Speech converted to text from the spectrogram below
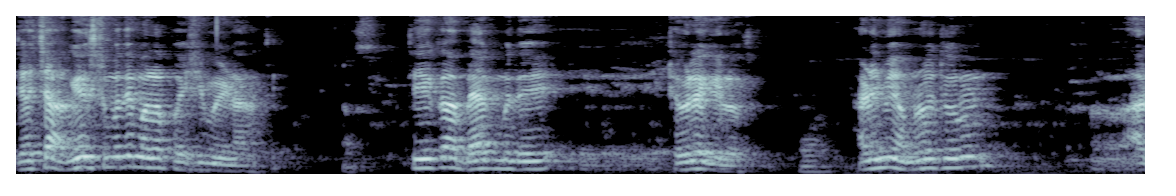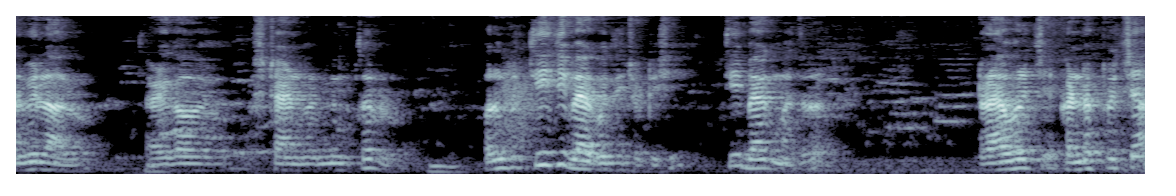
ज्याच्या अगेन्स्टमध्ये मला पैसे मिळणार होते. ते एका बॅगमध्ये ठेवलं गेलं होतं. हो. आणि मी अमरावतीवरून आर्मीला आलो. तळेगाव स्टँडवर मी उतरलो. परंतु ती जी बॅग होती छोटीशी ती बॅग मात्र ड्रायव्हरच्या कंडक्टरच्या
